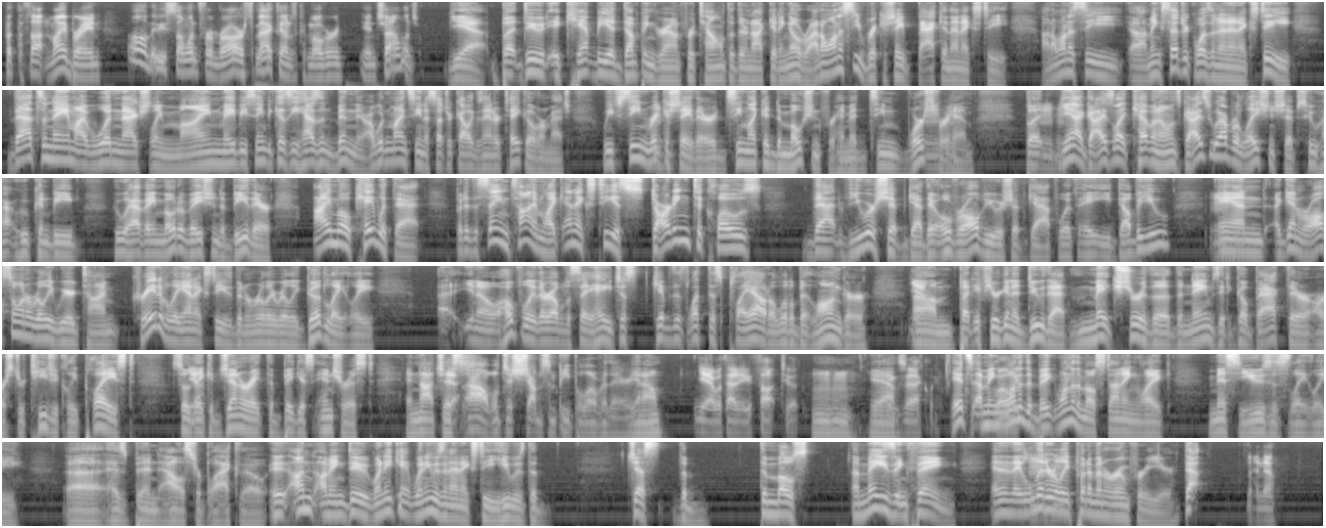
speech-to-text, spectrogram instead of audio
put the thought in my brain, oh, maybe someone from Raw or SmackDown to come over and, and challenge him. Yeah, but dude, it can't be a dumping ground for talent that they're not getting over. I don't want to see Ricochet back in NXT. I don't want to see. Uh, I mean, Cedric wasn't in NXT. That's a name I wouldn't actually mind maybe seeing because he hasn't been there. I wouldn't mind seeing a Cedric Alexander takeover match. We've seen mm-hmm. Ricochet there. It seemed like a demotion for him. It seemed worse for mm-hmm. him. But mm-hmm. yeah, guys like Kevin Owens, guys who have relationships, who ha- who can be, who have a motivation to be there. I'm okay with that. But at the same time, like NXT is starting to close that viewership gap, the overall viewership gap with AEW. And again, we're also in a really weird time. Creatively, NXT has been really, really good lately. Uh, you know, hopefully they're able to say, "Hey, just give this, let this play out a little bit longer." Yeah. Um, but if you're going to do that, make sure the the names that go back there are strategically placed so Yeah. they could generate the biggest interest and not just, Yes. "Oh, we'll just shove some people over there," you know? Yeah, without any thought to it. Mm-hmm. Yeah, Exactly. It's I mean Well, one we- of the big one of the most stunning like misuses lately uh, has been Aleister Black though. It, un, I mean, dude, when he came when he was in NXT, he was the just the the most amazing thing, and then they Mm-hmm. literally put him in a room for a year. That I know.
